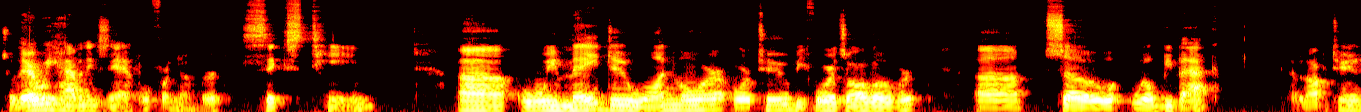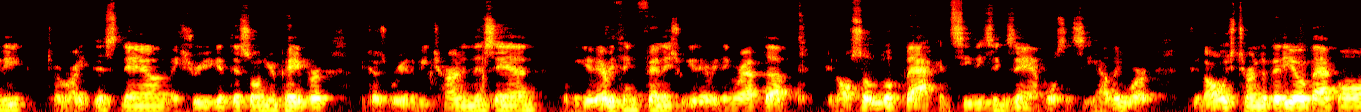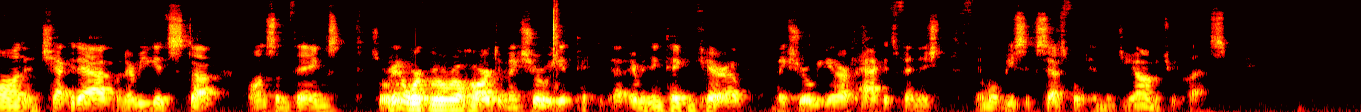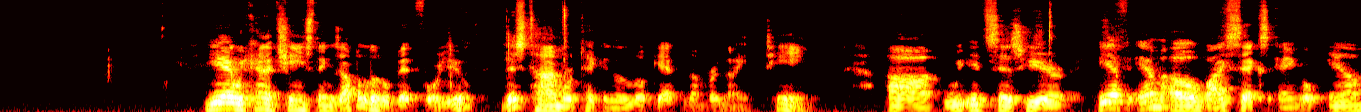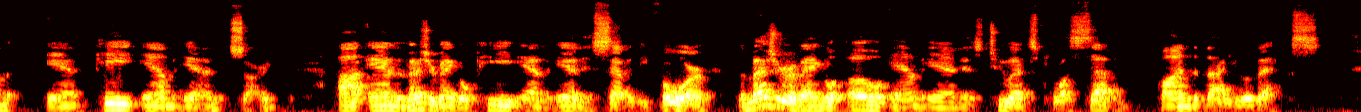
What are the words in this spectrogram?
So there we have an example for number 16. Uh, we may do one more or two before it's all over. Uh, so we'll be back. Have an opportunity to write this down. Make sure you get this on your paper because we're going to be turning this in. When we get everything finished, we get everything wrapped up. You can also look back and see these examples and see how they work. You can always turn the video back on and check it out whenever you get stuck on some things. So we're going to work real, real hard to make sure we get uh, everything taken care of, make sure we get our packets finished, and we'll be successful in the geometry class. Yeah, we kind of changed things up a little bit for you. This time we're taking a look at number 19. Uh, we, it says here, if MO bisects angle M and PMN, sorry, uh, and the measure of angle PMN is 74, the measure of angle OMN is 2x plus 7. Find the value of x.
